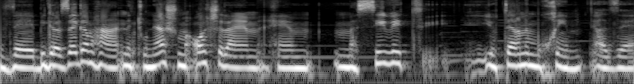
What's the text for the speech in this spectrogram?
ובגלל זה גם הנתוני השמעות שלהם הם מסיבית יותר נמוכים. אז אה,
